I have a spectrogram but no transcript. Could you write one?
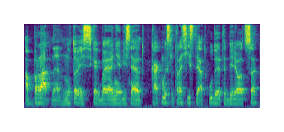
обратное. Ну, то есть, как бы они объясняют, как мыслят расисты, откуда это берется,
